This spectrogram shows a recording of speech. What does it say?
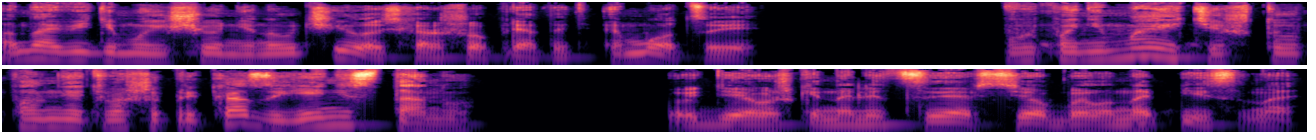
Она, видимо, еще не научилась хорошо прятать эмоции. «Вы понимаете, что выполнять ваши приказы я не стану?» У девушки на лице все было написано.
